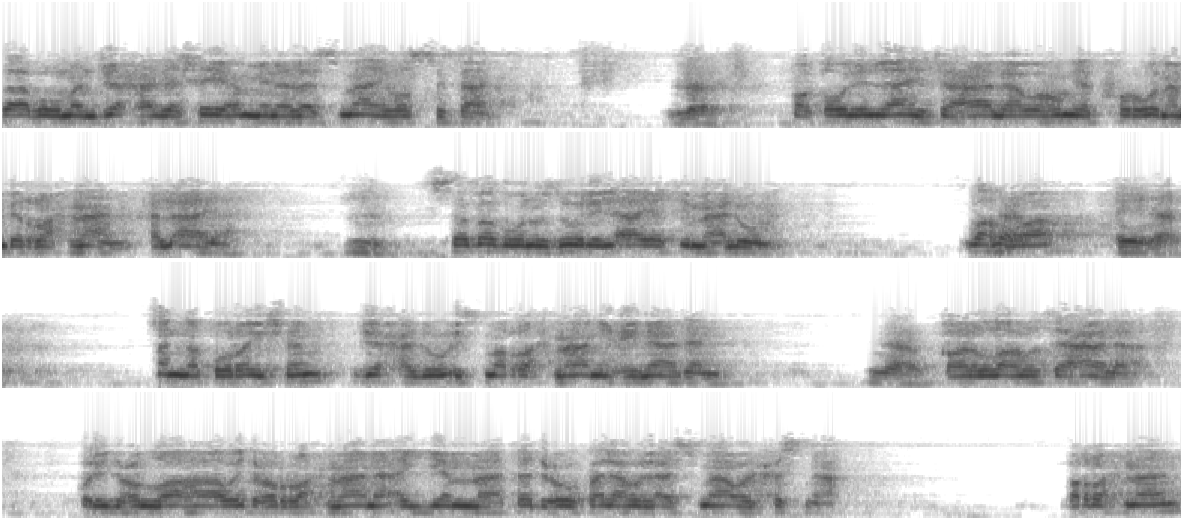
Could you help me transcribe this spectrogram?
باب من جحد شيئا من الأسماء والصفات. نعم. وقول الله تعالى وهم يكفرون بالرحمن الآية. سبب نزول الآية معلوم. وهو نعم. أي نعم. أن قريشا جحدوا اسم الرحمن عنادا. نعم. قال الله تعالى قل ادعوا الله أو ادعوا الرحمن أيما تدعوا فله الأسماء الحسنى. فالرحمن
